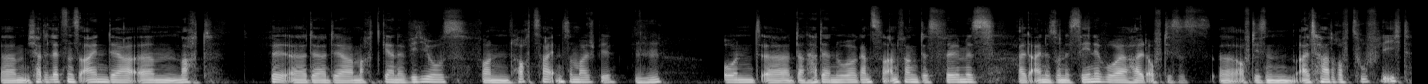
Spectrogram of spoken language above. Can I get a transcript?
Ähm, ich hatte letztens einen, der ähm, macht, äh, der, der macht gerne Videos von Hochzeiten zum Beispiel. Mhm. Und äh, dann hat er nur ganz zu Anfang des Filmes halt eine so eine Szene, wo er halt auf dieses, äh, auf diesen Altar drauf zufliegt.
